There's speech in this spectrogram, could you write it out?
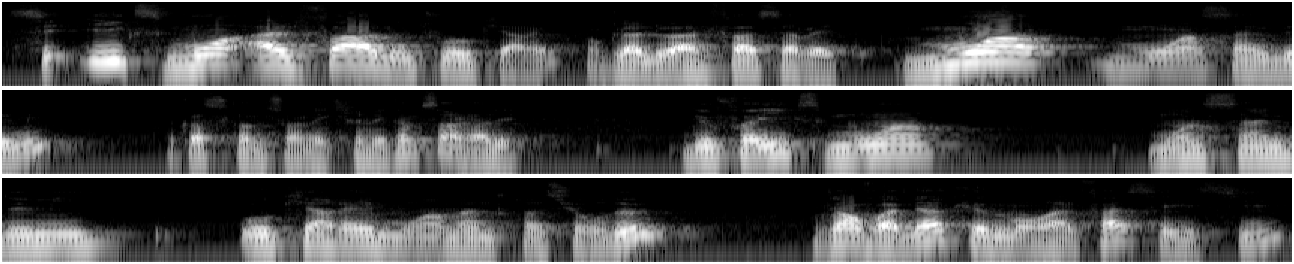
c'est x moins alpha le tout au carré. Donc là, le alpha, ça va être moins moins 5 demi. D'accord C'est comme si on écrivait comme ça, regardez. 2 fois x moins moins 5 demi au carré moins 23 sur 2. Donc là, on voit bien que mon alpha, c'est ici,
